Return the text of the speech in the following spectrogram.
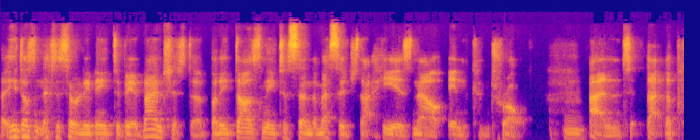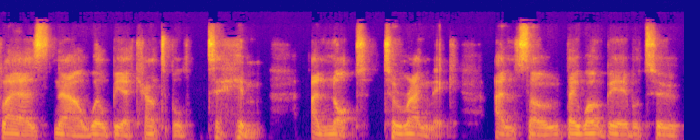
uh, he doesn't necessarily need to be in Manchester, but he does need to send a message that he is now in control and that the players now will be accountable to him and not to Rangnick. And so they won't be able to.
